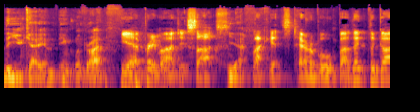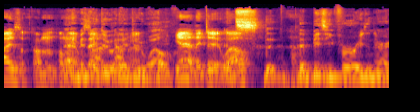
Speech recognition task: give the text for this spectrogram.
the UK and England, right? Yeah, pretty much. It sucks. Yeah. like it's terrible. But the the guys on on Yeah, the I mean they do what they do well. Yeah, they do it well. It's- th- they're busy for a reason. They're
